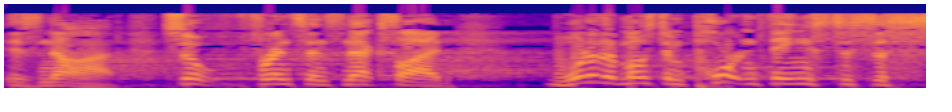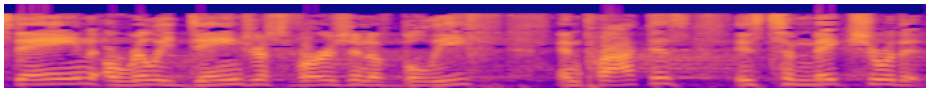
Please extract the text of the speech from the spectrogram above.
is not. So for instance, next slide. One of the most important things to sustain a really dangerous version of belief and practice is to make sure that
